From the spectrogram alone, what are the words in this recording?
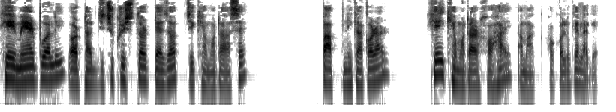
সেই মেৰ পোৱালী অৰ্থাৎ যীশুখ্ৰীষ্টৰ তেজত যি ক্ষমতা আছে পাপ নিকা কৰাৰ সেই ক্ষমতাৰ সহায় আমাক সকলোকে লাগে।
